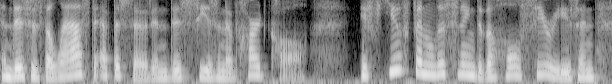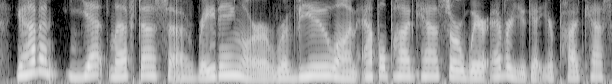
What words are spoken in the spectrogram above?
And this is the last episode in this season of Hard Call. If you've been listening to the whole series and you haven't yet left us a rating or a review on Apple Podcasts or wherever you get your podcasts,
